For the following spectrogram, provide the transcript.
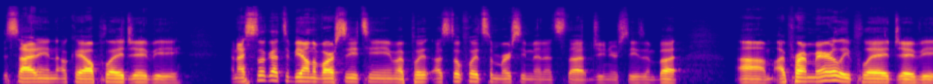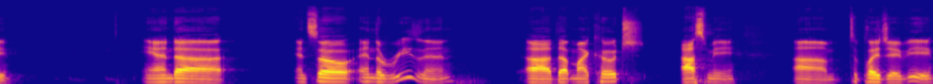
deciding, okay, I'll play JV. And I still got to be on the varsity team. I played, I still played some mercy minutes that junior season, but um, I primarily played JV. And uh, and so, and the reason uh, that my coach asked me um, to play JV,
